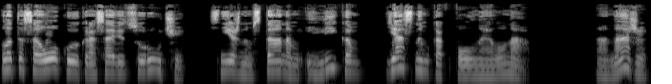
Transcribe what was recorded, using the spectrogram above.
лотосоокую красавицу Ручи с нежным станом и ликом, ясным, как полная луна. Она же,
